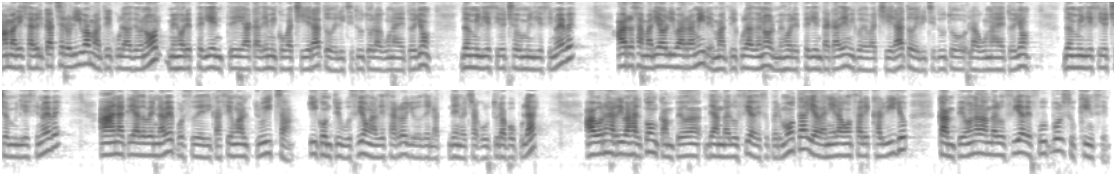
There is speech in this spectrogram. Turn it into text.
a María Isabel Cachel Oliva, matrícula de honor, mejor expediente académico bachillerato del Instituto Laguna de Tollón 2018-2019, a Rosa María Oliva Ramírez, matrícula de honor, mejor expediente académico de bachillerato del Instituto Laguna de Tollón 2018-2019, a Ana Criado Bernabé por su dedicación altruista y contribución al desarrollo de nuestra cultura popular, a Borja Rivas Halcón, campeona de Andalucía de Supermota, y a Daniela González Calvillo, campeona de Andalucía de fútbol sub-15.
